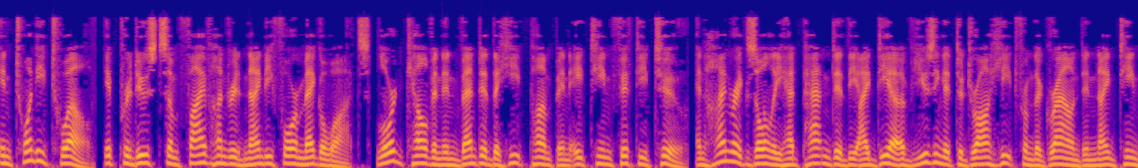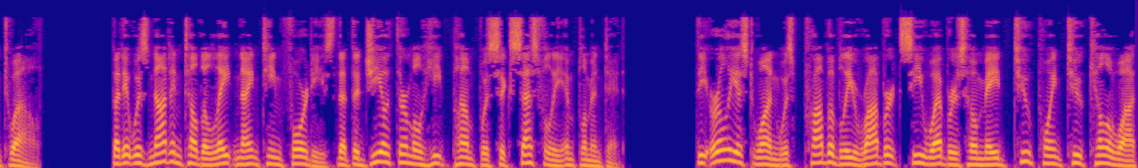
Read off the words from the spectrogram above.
In 2012, it produced some 594 megawatts. Lord Kelvin invented the heat pump in 1852, and Heinrich Zoelly had patented the idea of using it to draw heat from the ground in 1912 but it was not until the late 1940s that the geothermal heat pump was successfully implemented. The earliest one was probably Robert C. Webber's homemade 2.2 kW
